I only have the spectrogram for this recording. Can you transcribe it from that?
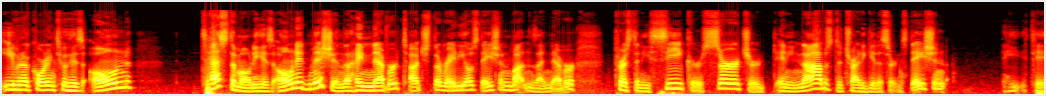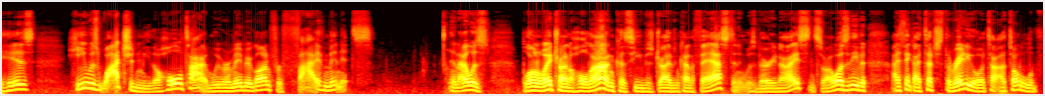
even according to His own testimony, His own admission, that I never touched the radio station buttons. I never pressed any seek or search or any knobs to try to get a certain station. He, to his, he was watching me the whole time. We were maybe gone for five minutes And I was blown away trying to hold on because he was driving kind of fast and it was very nice. And so I wasn't even, I think I touched the radio a, t- a total of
